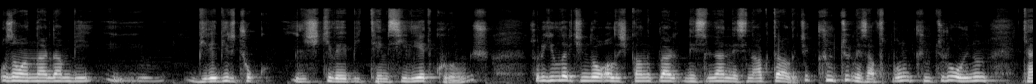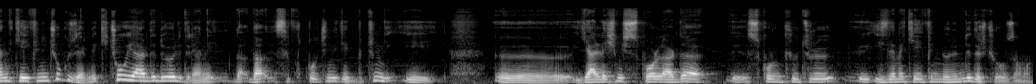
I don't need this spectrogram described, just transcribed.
o zamanlardan bir e, birebir çok ilişki ve bir temsiliyet kurulmuş. Sonra yıllar içinde o alışkanlıklar nesilden nesline aktarıldıkça kültür mesela futbolun kültürü oyunun kendi keyfinin çok üzerinde ki çoğu yerde de öyledir. Yani da, da, sırf futbol için değil bütün e, e, yerleşmiş sporlarda e, sporun kültürü e, izleme keyfinin önündedir çoğu zaman.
